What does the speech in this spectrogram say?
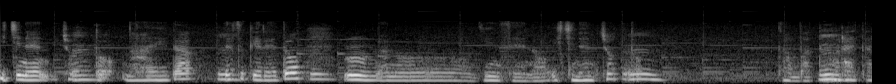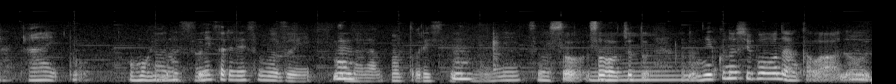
1年ちょっとの間ですけれど、うん。うん、あのー人生の1年ちょっとうん。頑張ってもらえたらなはい。と思います。ね。それでスムーズにならもっと嬉しいですね、そうそう。そううん。ちょっとあの肉の脂肪なんかはあの、う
